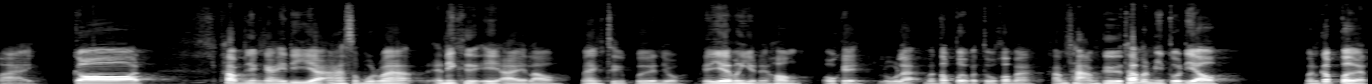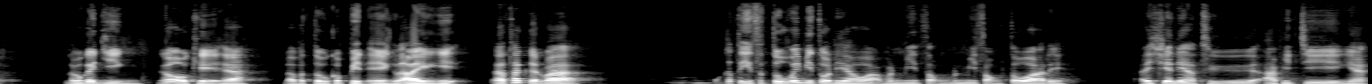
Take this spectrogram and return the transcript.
my god ทำยังไงดีอะอะสมมุติว่า อันนี้คือ AI เราแม่งถือปืนอยู่ player มันอยู่ในห้อง โอเค รู้แล้ว มันต้องเปิดประตูเข้ามาคำถามคือถ้ามันมีตัวเดียว มันก็เปิด แล้วมันก็ยิง ก็โอเคใช่ไหมแล้วประตูก็ปิดเองแล้วอะไรอย่างนี้ แล้วถ้าเกิดว่าปกติศัตรูไม่มีตัวเดียวอะ มันมีสองมันมีสองตัวดิ ไอ้เชี่ยเนี่ยถือ RPG อย่างเงี้ย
